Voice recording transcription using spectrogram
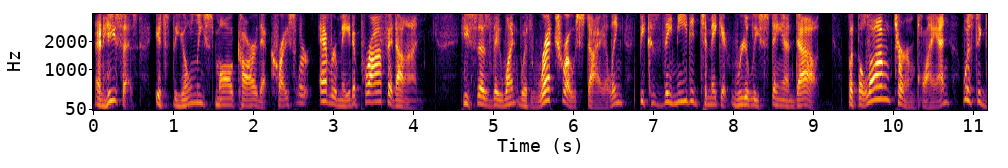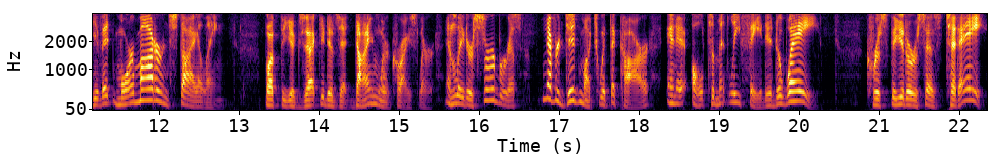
and he says it's the only small car that Chrysler ever made a profit on. He says they went with retro styling because they needed to make it really stand out but the long term plan was to give it more modern styling. But the executives at Daimler Chrysler and later Cerberus never did much with the car, and it ultimately faded away. Chris Theodore says today,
